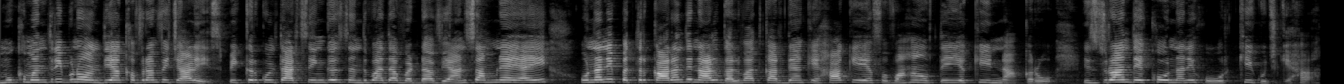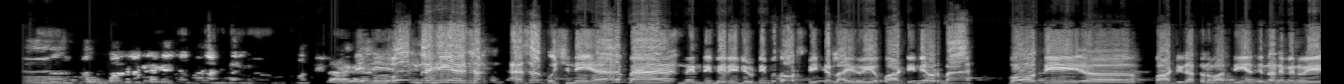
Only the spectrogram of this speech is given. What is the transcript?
ਮੁੱਖ ਮੰਤਰੀ ਬਣਾਉਣ ਦੀਆਂ ਖਬਰਾਂ ਵਿਚਾਲੇ ਸਪੀਕਰ ਕੁਲਤਾਰ ਸਿੰਘ ਸੰਧਵਾ ਦਾ ਵੱਡਾ ਬਿਆਨ ਸਾਹਮਣੇ ਆਇਆ ਹੈ ਉਹਨਾਂ ਨੇ ਪੱਤਰਕਾਰਾਂ ਦੇ ਨਾਲ ਗੱਲਬਾਤ ਕਰਦਿਆਂ ਕਿਹਾ ਕਿ ਅਫਵਾਹਾਂ ਉੱਤੇ ਯਕੀਨ ਨਾ ਕਰੋ। ਇਸ ਦੌਰਾਨ ਦੇਖੋ ਉਹਨਾਂ ਨੇ ਹੋਰ ਕੀ ਕੁਝ ਕਿਹਾ। ਉਹ ਨਹੀਂ, ਐਸਾ ਐਸਾ ਕੁਝ ਨਹੀਂ ਹੈ। ਮੈਂ ਮੇਰੀ ਮੇਰੀ ਡਿਊਟੀ ਬਤੌਰ ਸਪੀਕਰ ਲਾਈ ਹੋਈ ਹੈ ਪਾਰਟੀ ਨੇ ਔਰ ਮੈਂ ਬਹੁਤ ਹੀ ਅਹ, ਪਾਰਟੀ ਦਾ ਧੰਨਵਾਦੀ ਹਾਂ ਜਿਨ੍ਹਾਂ ਨੇ ਮੈਨੂੰ ਇਹ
